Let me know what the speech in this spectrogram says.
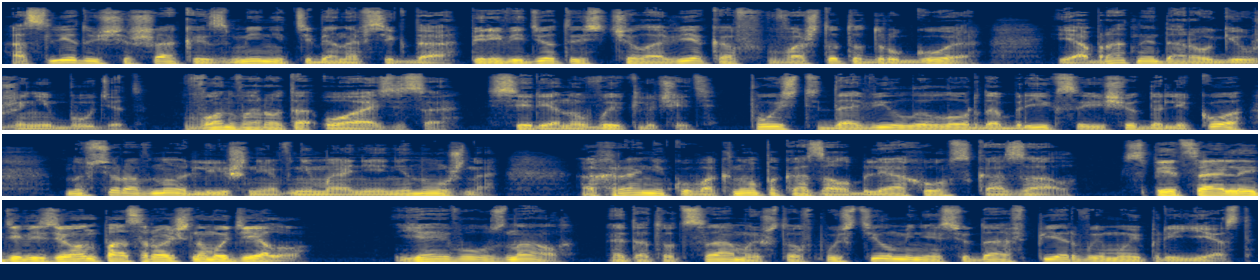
а следующий шаг изменит тебя навсегда, переведет из человеков во что-то другое, и обратной дороги уже не будет. Вон ворота оазиса, сирену выключить. Пусть до виллы лорда Брикса еще далеко, но все равно лишнее внимание не нужно. Охраннику в окно показал бляху, сказал «Специальный дивизион по срочному делу». Я его узнал. Это тот самый, что впустил меня сюда в первый мой приезд.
